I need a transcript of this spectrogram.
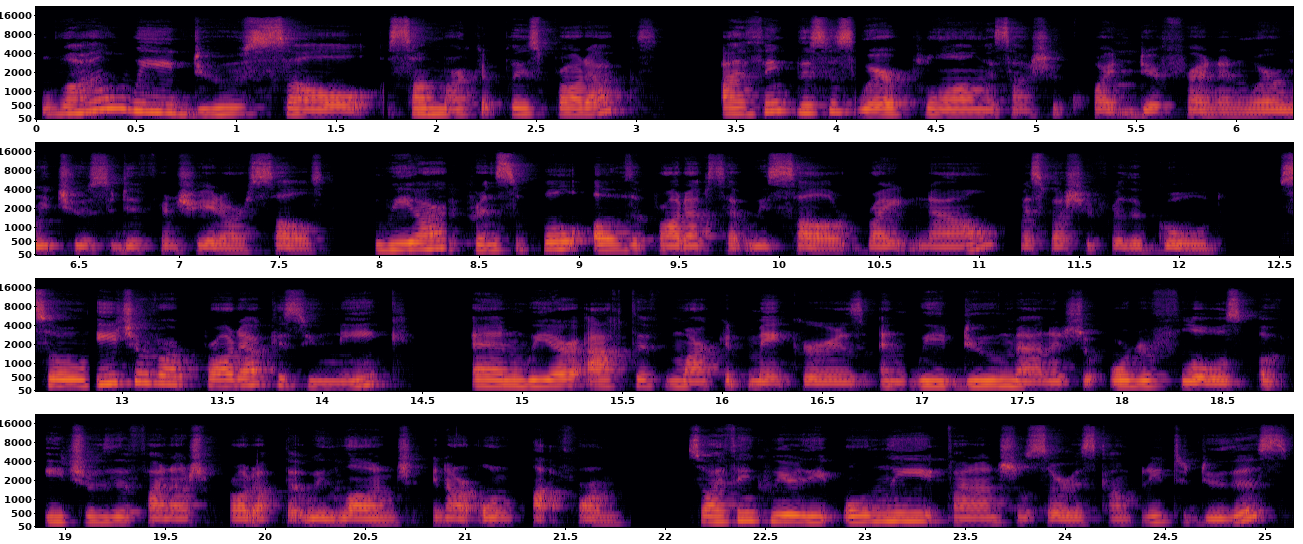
while we do sell some marketplace products, I think this is where Pluang is actually quite different and where we choose to differentiate ourselves. We are the principal of the products that we sell right now, especially for the gold. So each of our product is unique and we are active market makers and we do manage the order flows of each of the financial product that we launch in our own platform. So I think we are the only financial service company to do this.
